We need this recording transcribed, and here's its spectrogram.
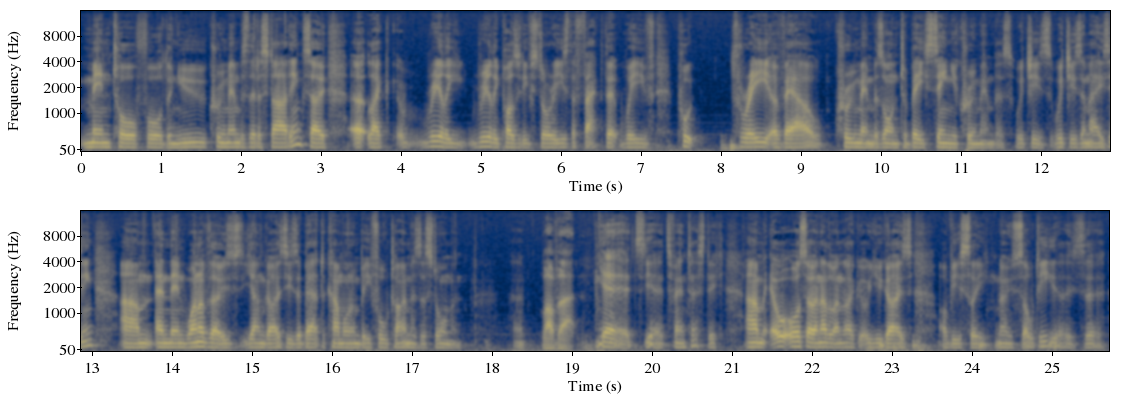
mentor for the new crew members that are starting. So, uh, like, a really, really positive story is the fact that we've put three of our crew members on to be senior crew members, which is which is amazing. Um, and then one of those young guys is about to come on and be full time as a storeman. Love that. Yeah, it's yeah, it's fantastic. Um, also, another one like you guys obviously know Salty. He's the,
